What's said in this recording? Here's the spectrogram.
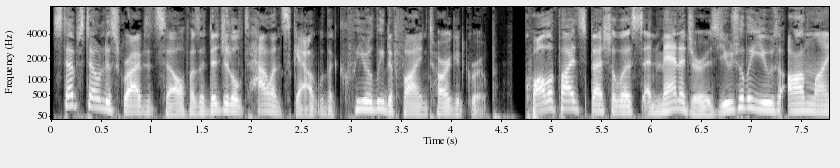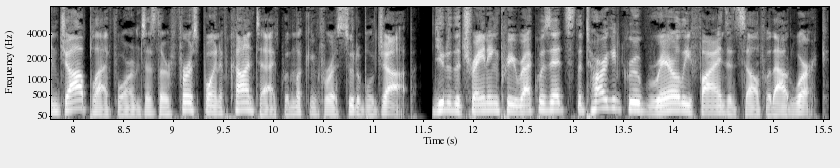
Stepstone describes itself as a digital talent scout with a clearly defined target group. Qualified specialists and managers usually use online job platforms as their first point of contact when looking for a suitable job. Due to the training prerequisites, the target group rarely finds itself without work.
